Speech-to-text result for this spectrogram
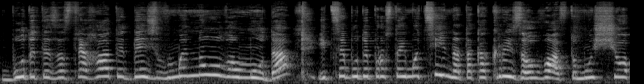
будете застрягати десь в минулому. Да? І це буде просто емоційна така криза у вас, тому що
